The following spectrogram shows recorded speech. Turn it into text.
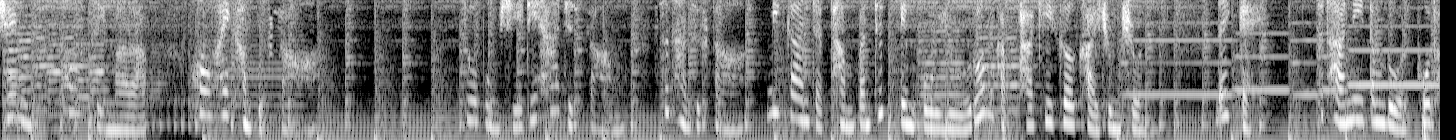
เช่น ห้องสีมารัก ห้องให้คำปรึกษา ตัวบ่งชี้ที่ 5.3 สถานศึกษามีการจัดทำบันทึก MOU ร่วมกับภาคีเครือข่ายชุมชน ได้แก่ สถานีตำรวจภูธ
